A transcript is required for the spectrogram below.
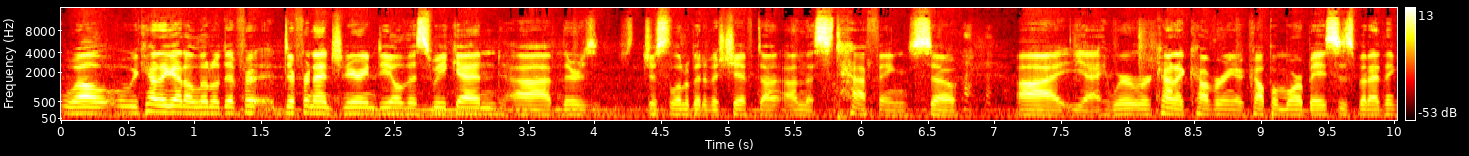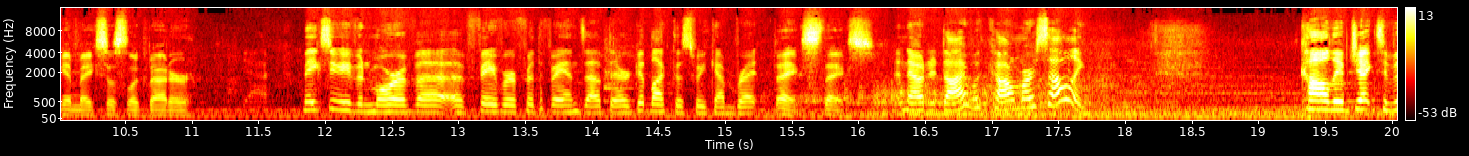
well, we kind of got a little different different engineering deal this weekend. Uh, there's just a little bit of a shift on, on the staffing, so uh, yeah, we're, we're kind of covering a couple more bases, but I think it makes us look better. Yeah, makes you even more of a, a favor for the fans out there. Good luck this weekend, Britt. Thanks, thanks. And now to Di with Kyle Marcelli. Kyle, the objective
